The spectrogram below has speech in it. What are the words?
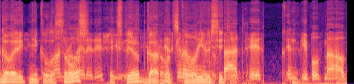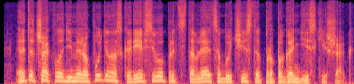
говорит Николас Росс, эксперт Гарвардского университета. Этот шаг Владимира Путина, скорее всего, представляет собой чисто пропагандистский шаг,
